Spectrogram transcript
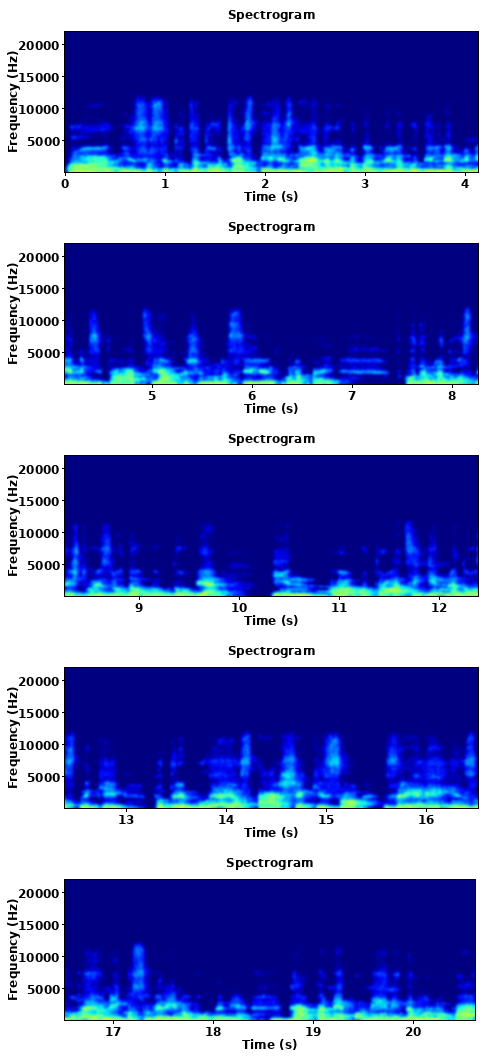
uh, in so se tudi zato včasih teže znajdali ali pa bolj prilagodili neprimernim situacijam, kakšnemu nasilju in tako naprej. Tako da mladostništvo je zelo dolgo obdobje, In uh, otroci in mladostniki potrebujejo starše, ki so zreli in zmorejo neko suvereno vodenje. Mhm. Kar pa ne pomeni, da moramo pa,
